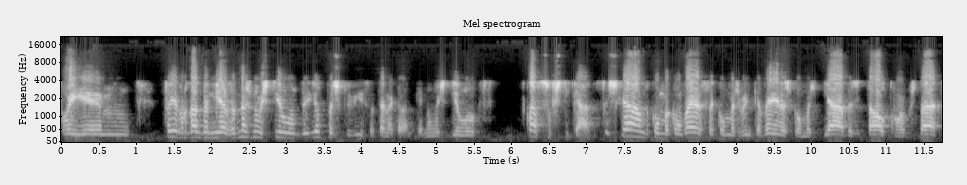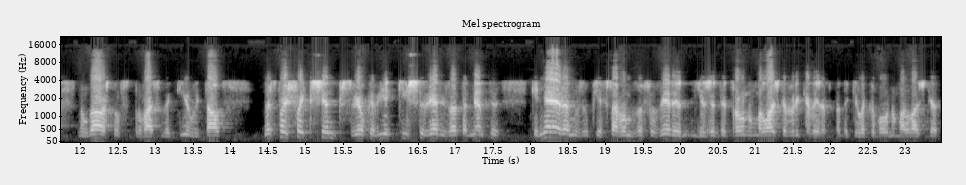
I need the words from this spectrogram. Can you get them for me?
foi, hum, foi abordando a mesa, mas num estilo de. Eu depois escrevi isso até na crónica, num estilo quase sofisticado. Foi chegando com uma conversa, com umas brincadeiras, com umas piadas e tal, estão a gostar, não gostam, se provasse daquilo e tal. Mas depois foi crescendo, percebeu que havia que saber exatamente quem éramos, o que estávamos a fazer, e a gente entrou numa lógica de brincadeira. Portanto, aquilo acabou numa lógica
